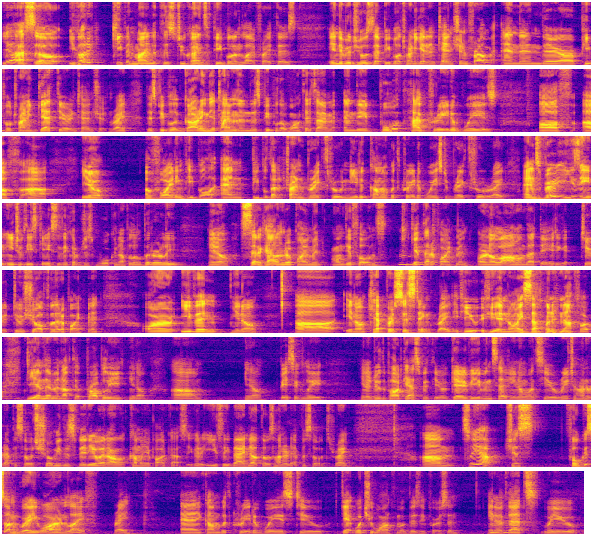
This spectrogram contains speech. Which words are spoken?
yeah, so you got to keep in mind that there's two kinds of people in life, right? There's individuals that people are trying to get attention from, and then there are people trying to get their attention, right? There's people that are guarding their time, and then there's people that want their time, and they both have creative ways of of uh, you know avoiding people and people that are trying to break through need to come up with creative ways to break through right and it's very easy in each of these cases they could have just woken up a little bit early you know set a calendar appointment on their phones to get that appointment or an alarm on that day to get to to show up for that appointment or even you know uh, you know kept persisting right? If you if you annoy someone enough or dm them enough they'll probably you know um, you know basically you know do the podcast with you. Gary vee even said you know once you reach 100 episodes show me this video and i'll come on your podcast. So you could easily banged out those 100 episodes right? Um, so yeah just focus on where you are in life right and come up with creative ways to get what you want from a busy person you know if Mhm. that's where you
